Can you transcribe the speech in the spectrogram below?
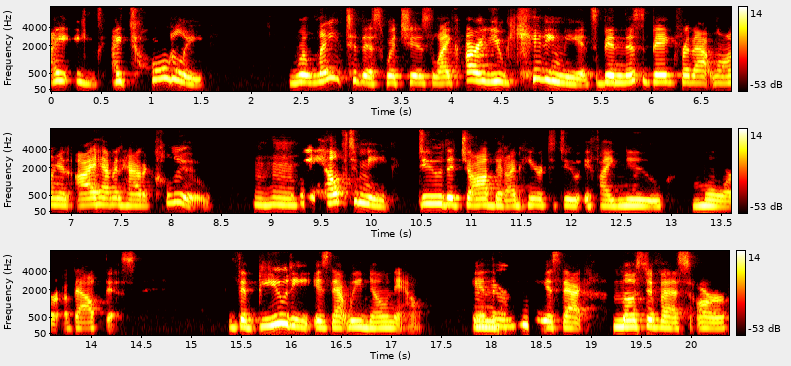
I I totally relate to this, which is like, are you kidding me? It's been this big for that long and I haven't had a clue. Mm-hmm. It helped me do the job that I'm here to do if I knew more about this. The beauty is that we know now. And mm-hmm. the beauty is that most of us are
